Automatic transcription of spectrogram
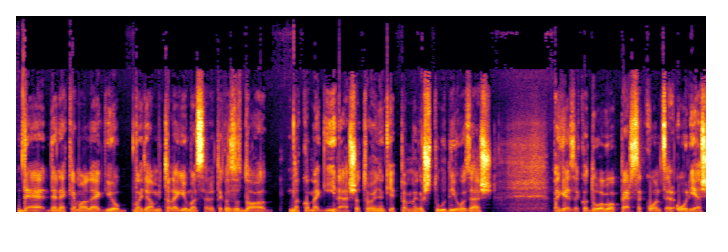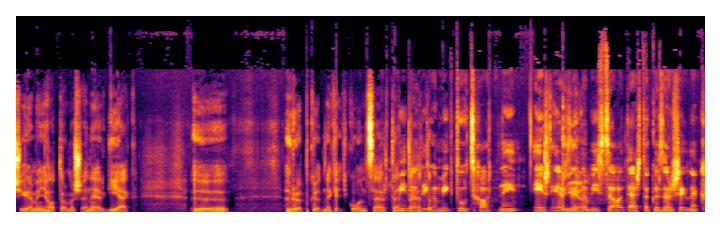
de, de nekem a legjobb, vagy amit a legjobban szeretek, az a dalnak a megírása tulajdonképpen, meg a stúdiózás, meg ezek a dolgok. Persze koncert, óriási élmény, hatalmas energiák, ö, röpködnek egy koncerten. Mindaddig, tehát, amíg tudsz hatni, és érzed igen. a visszahatást a közönségnek,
